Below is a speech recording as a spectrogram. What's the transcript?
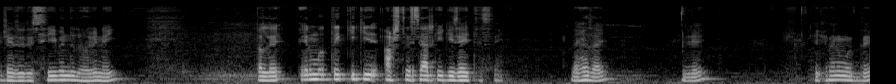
এটা যদি সি বিন্দু ধরে নেই তাহলে এর মধ্যে কি কি আসতেছে আর কি কি যাইতেছে? দেখা যায়। যে এখানের মধ্যে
